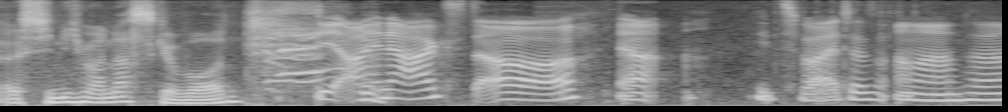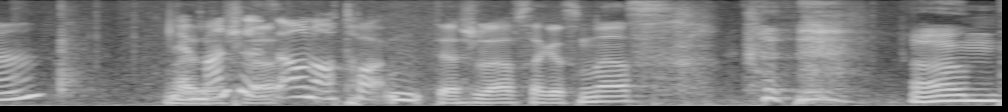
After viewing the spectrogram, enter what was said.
Äh, Ist sie nicht mal nass geworden? Die eine Axt auch. Ja. Die zweite ist auch noch da. Der Ja, Mantel Schla- ist auch noch trocken. Der Schlafsack ist nass. Ähm,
